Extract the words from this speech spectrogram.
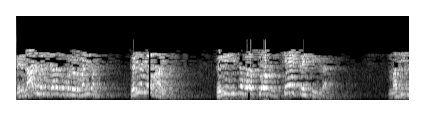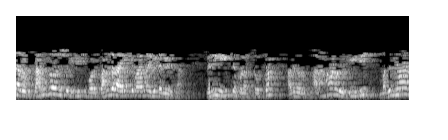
வெளிநாடுகளுக்கு அனுப்பப்பட்ட ஒரு மனிதன் பெரிய வியாபாரிகள் பெரிய ஈச்சப்பழ தோட்டம் கேக் வைத்திருக்கிறார் மதியனர் ஒரு தங்கோன்னு சொல்லி இருக்கும் ஒரு பங்களா இருக்குமா இவருடைய வீடு தான் பெரிய ஈச்சப்பழம் தோட்டம் அதுல ஒரு பலமான ஒரு வீடு மதுமையான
